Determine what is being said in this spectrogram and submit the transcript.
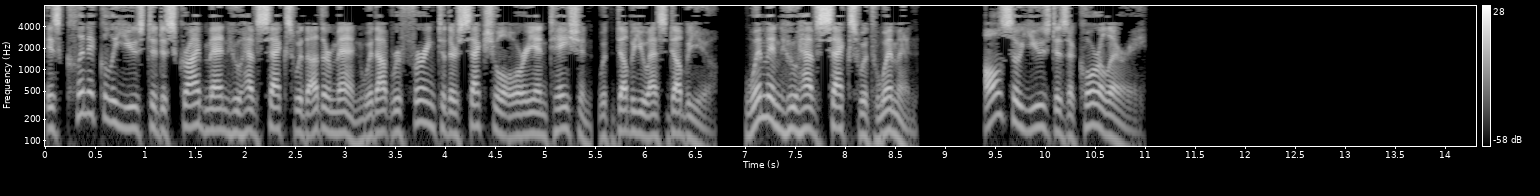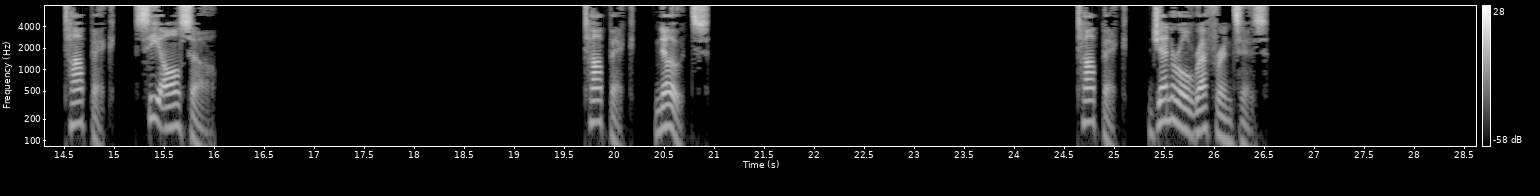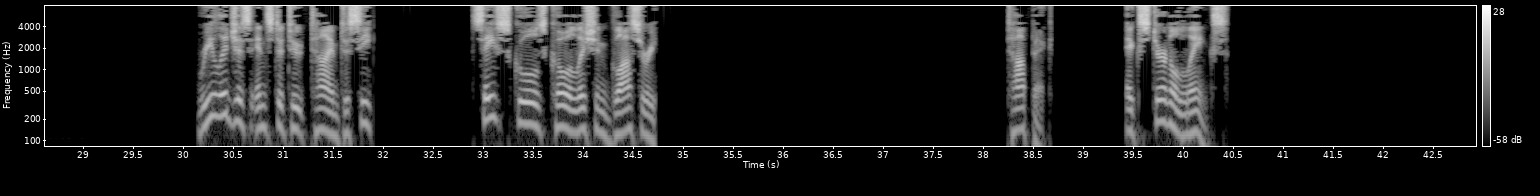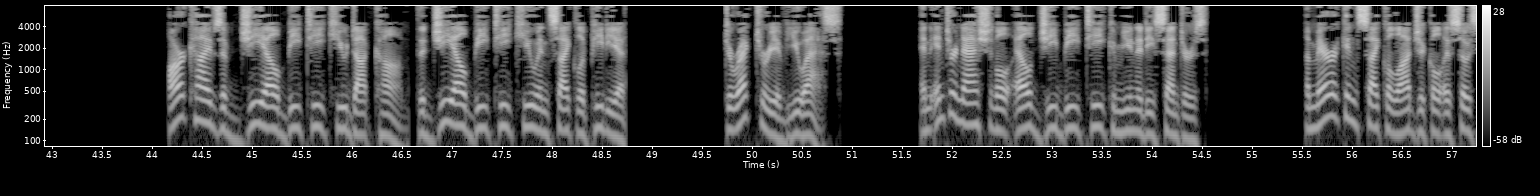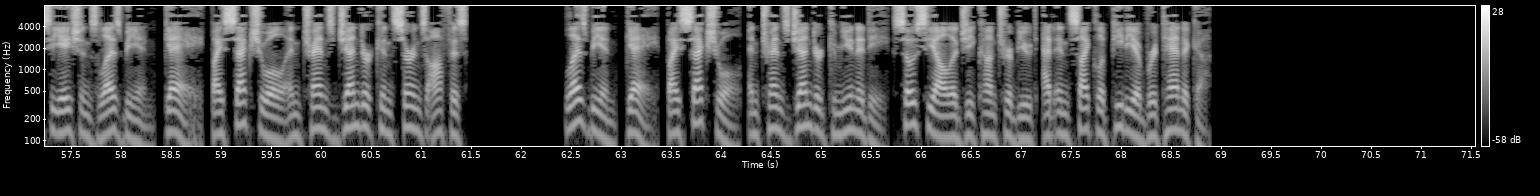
is clinically used to describe men who have sex with other men without referring to their sexual orientation, with WSW women who have sex with women also used as a corollary. See also Topic. Notes Topic. General references Religious Institute Time to Seek Safe Schools Coalition Glossary Topic. External links Archives of GLBTQ.com, the GLBTQ Encyclopedia Directory of U.S. and International LGBT Community Centers American Psychological Association's Lesbian, Gay, Bisexual and Transgender Concerns Office Lesbian, Gay, Bisexual, and Transgendered Community Sociology contribute at Encyclopædia Britannica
